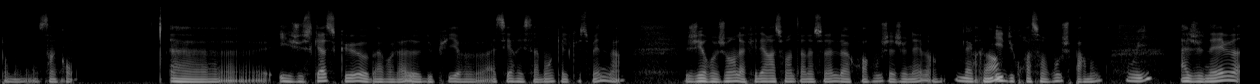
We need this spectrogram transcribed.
pendant cinq ans. Et jusqu'à ce que, bah voilà, depuis assez récemment, quelques semaines là, j'ai rejoint la Fédération internationale de la Croix-Rouge à Genève. Et du Croissant Rouge, pardon. Oui. À Genève,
